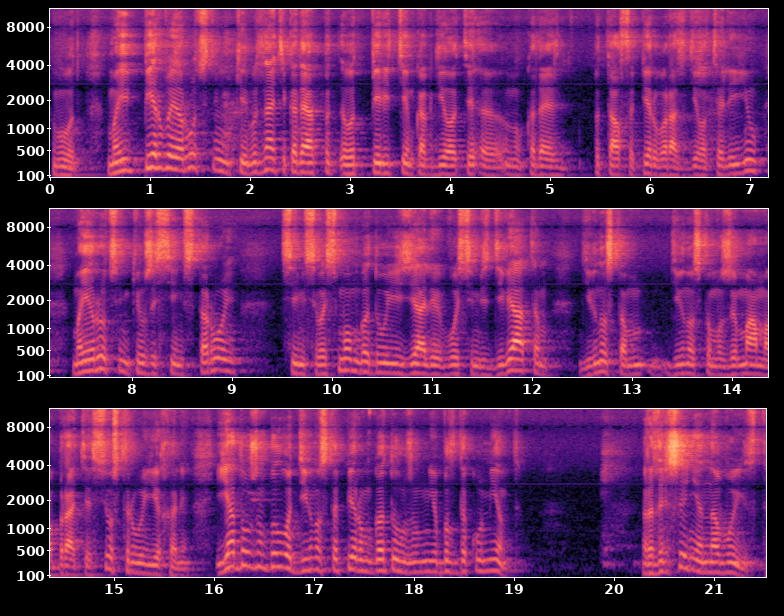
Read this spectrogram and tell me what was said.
Вот. Мои первые родственники, вы знаете, когда я вот перед тем, как делать, э, ну, когда я пытался первый раз делать алию, мои родственники уже в 72 в 78 году уезжали, в 89-м, в 90-м 90 уже мама, братья, сестры уехали. И я должен был, вот в 91 году уже у меня был документ, разрешение на выезд.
